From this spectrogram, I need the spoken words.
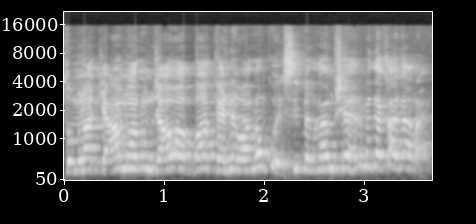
तुम ना क्या मालूम जाओ, अब्बा कहने वालों को इसी बेलगाम शहर में देखा जा रहा है।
